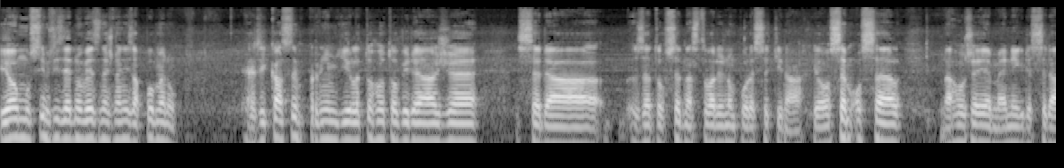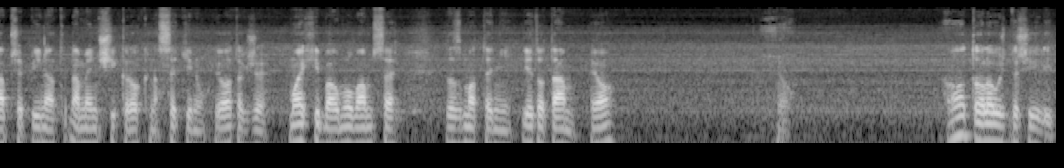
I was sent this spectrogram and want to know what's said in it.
Jo, musím říct jednu věc, než na ní zapomenu. Říkal jsem v prvním díle tohoto videa, že se dá za to vset nastavovat jenom po desetinách. Jo, jsem osel, nahoře je menu, kde se dá přepínat na menší krok, na setinu. Jo, takže moje chyba, omlouvám se za zmatení. Je to tam, jo. jo. No, tohle už drží líp.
